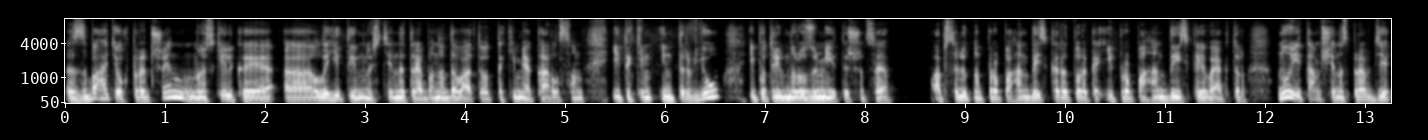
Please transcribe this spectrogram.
З багатьох причин, оскільки е, легітимності не треба надавати от таким, як Карлсон, і таким інтерв'ю, і потрібно розуміти, що це. Абсолютно пропагандистська риторика і пропагандистський вектор. Ну і там ще насправді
